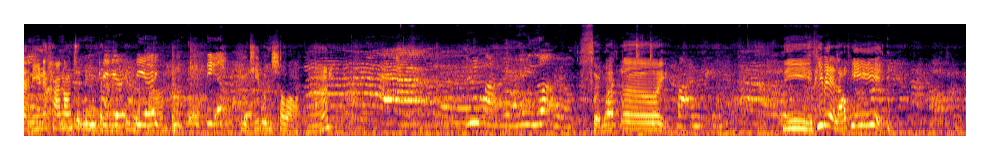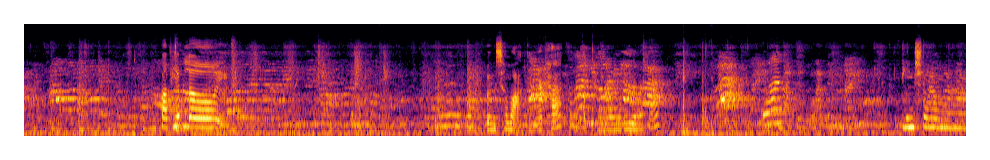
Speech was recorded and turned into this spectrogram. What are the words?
ณะนี้นะคะน้องจะบินกับน้องตินเตี้นะคะอยู่ที่บึงฉวากนะสวยมากเลย นี่พี่ไปไหนแล้วพี่ปลาเพียบเลยบึงฉวากกันนะคะกับทางโรงเรียนนะคะบึงฉวาก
